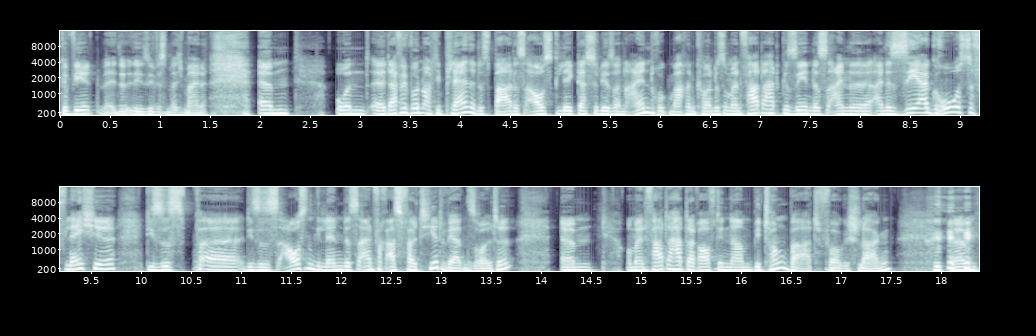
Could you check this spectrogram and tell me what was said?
gewählt, äh, Sie Sie wissen, was ich meine. Ähm, und äh, dafür wurden auch die Pläne des Bades ausgelegt, dass du dir so einen Eindruck machen konntest. Und mein Vater hat gesehen, dass eine, eine sehr große Fläche dieses, äh, dieses Außengeländes einfach asphaltiert werden sollte. Ähm, und mein Vater hat darauf den Namen Betonbad vorgeschlagen. ähm,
